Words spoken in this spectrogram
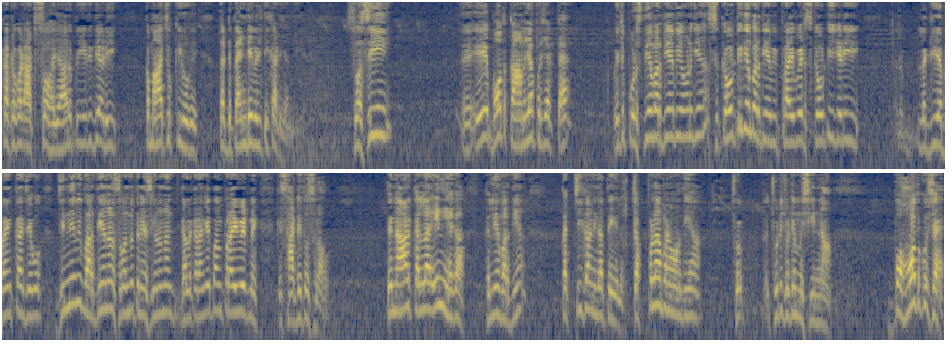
ਘੱਟੋ ਘੱਟ 800 ਹਜ਼ਾਰ ਰੁਪਏ ਦੀ ਦਿਹਾੜੀ ਕਮਾ ਚੁੱਕੀ ਹੋਵੇ, ਤਾਂ ਡਿਪੈਂਡੇਬਿਲਟੀ ਘਟ ਜਾਂਦੀ ਹੈ। ਸੋ ਅਸੀਂ ਇਹ ਬਹੁਤ ਕਾਮਯਾਬ ਪ੍ਰੋਜੈਕਟ ਹੈ। ਵਿੱਚ ਪੁਲਿਸ ਦੀਆਂ ਵਰਦੀਆਂ ਵੀ ਆਉਣਗੀਆਂ ਸਿਕਿਉਰਿਟੀ ਦੀਆਂ ਵਰਦੀਆਂ ਵੀ ਪ੍ਰਾਈਵੇਟ ਸਿਕਿਉਰਿਟੀ ਜਿਹੜੀ ਲੱਗੀ ਹੈ ਬੈਂਕਾਂ 'ਚ, ਉਹ ਜਿੰਨੇ ਵੀ ਵਰਦੀਆਂ ਨਾਲ ਸੰਬੰਧਿਤ ਨੇ, ਅਸੀਂ ਉਹਨਾਂ ਨਾਲ ਗੱਲ ਕਰਾਂਗੇ, ਭਾਵੇਂ ਪ੍ਰਾਈਵੇਟ ਨੇ, ਕਿ ਸਾਡੇ ਤੋਂ ਸਲਾਓ। ਤੇ ਨਾਲ ਕੱਲਾ ਇਹ ਨਹੀਂ ਹੈਗਾ ਕੱਲੀਆਂ ਵਰਦੀਆਂ, ਕੱਚੀ ਕਹਾਣੀ ਦਾ ਤੇਲ, ਚੱਪਲਾਂ ਬਣਾਉਣ ਦੀਆਂ ਛੋਟੀ ਛੋਟੀਆਂ ਮਸ਼ੀਨਾਂ, ਬਹੁਤ ਕੁਝ ਹੈ।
